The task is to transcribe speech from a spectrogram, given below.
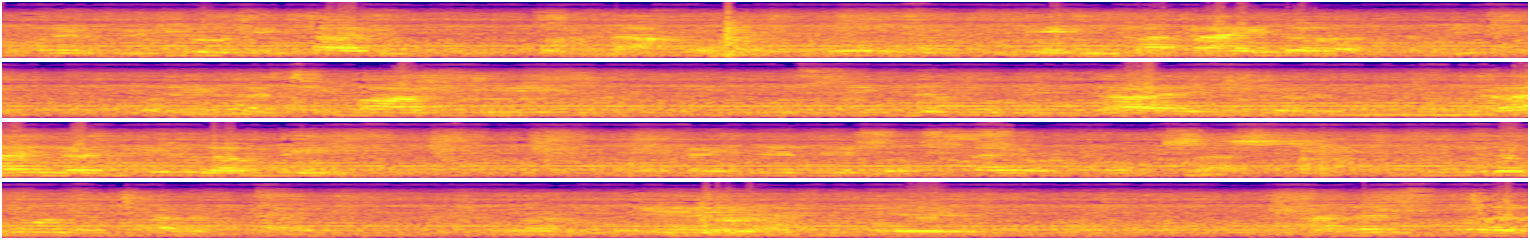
पूरे वीडियो देखा यूट्यूब पर लाखों लोग एक था टाइगर और एक अच्छी बात थी कुछ सीखने को मिलता है लड़ाई लड़की लंबी वो कहते थे लोकशाही और तो मुझे बहुत अच्छा लगता है उनके ए, पर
